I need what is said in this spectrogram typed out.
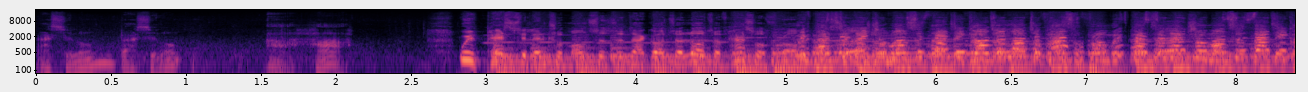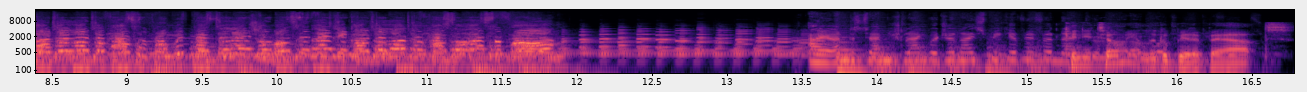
Rassilon? Rassilon? Aha. With pestilential monsters that I got a lot of hassle from. With pestilential monsters that he got a lot of hassle from. With pestilential monsters that he got a lot of hassle from. With pestilential monsters that he got a lot of hassle, hassle from. I understand your language and I speak every vernacular. Can you tell me a little bit about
